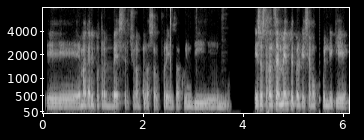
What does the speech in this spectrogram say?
e magari potrebbe esserci una bella sorpresa. Quindi, e sostanzialmente perché siamo quelli che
